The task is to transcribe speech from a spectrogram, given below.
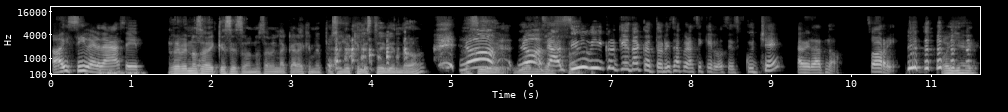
Ay, sí, ¿verdad? Sí. Rebe no sabe qué es eso, no saben la cara que me puso yo que le estoy viendo. No, de, no, o sea, sí ubico que es la cotorriza, pero así que los escuché, la verdad no. Sorry. Oye,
